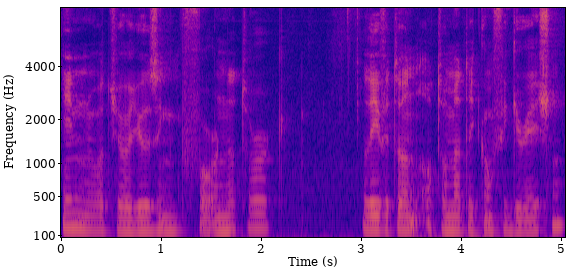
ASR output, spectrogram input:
in what you're using for network, leave it on automatic configuration.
